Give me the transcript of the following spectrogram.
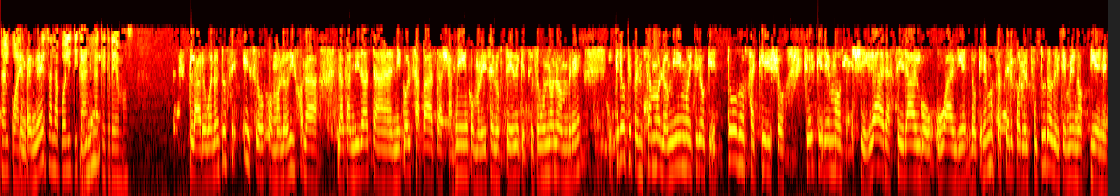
Tal cual. ¿Entendés? Esa es la política en la que creemos. Claro, bueno, entonces eso, como lo dijo la, la candidata Nicole Zapata, Yasmín, como le dicen ustedes, que es su segundo nombre, y creo que pensamos lo mismo y creo que todos aquellos que hoy queremos llegar a hacer algo o alguien, lo queremos hacer por el futuro del que menos tiene.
